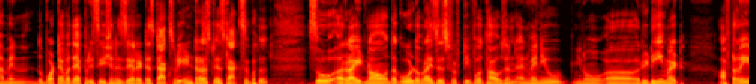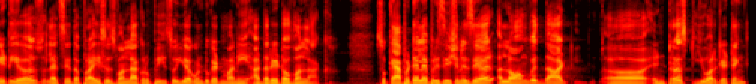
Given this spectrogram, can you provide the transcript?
I mean, the, whatever the appreciation is there, it is tax free. Interest is taxable. So uh, right now the gold price is 54,000 and when you, you know, uh, redeem it after eight years, let's say the price is 1 lakh rupees. So you are going to get money at the rate of 1 lakh. So capital appreciation is there. Along with that, uh, interest you are getting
